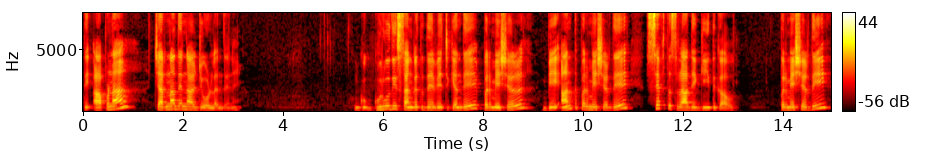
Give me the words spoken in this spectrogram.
ਤੇ ਆਪਣਾ ਚਰਨਾਂ ਦੇ ਨਾਲ ਜੋੜ ਲੈਂਦੇ ਨੇ। ਗੁ, ਗੁਰੂ ਦੀ ਸੰਗਤ ਦੇ ਵਿੱਚ ਕਹਿੰਦੇ, ਪਰਮੇਸ਼ਰ, ਬੇਅੰਤ ਪਰਮੇਸ਼ਰ ਦੇ ਸਿਫਤ ਸਲਾਹ ਦੇ ਗੀਤ ਗਾਓ। ਪਰਮੇਸ਼ਰ ਦੀ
